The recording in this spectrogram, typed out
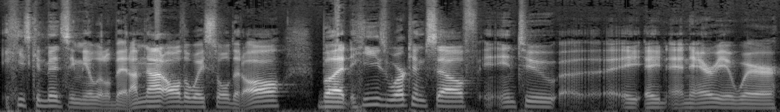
he's convincing me a little bit. I'm not all the way sold at all, but he's worked himself into uh, a, a, an area where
